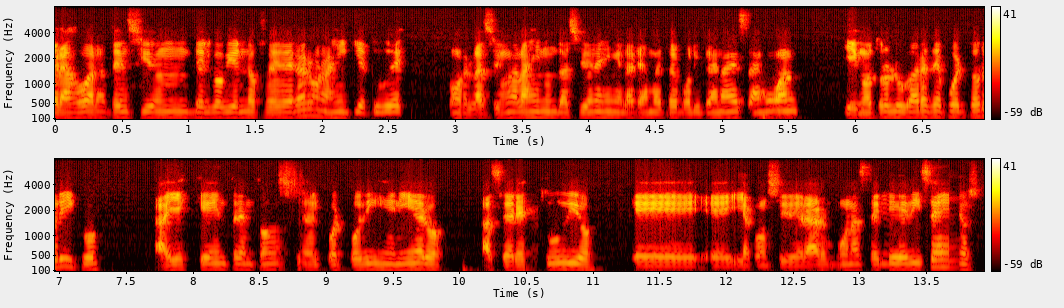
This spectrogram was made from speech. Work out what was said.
trajo a la atención del gobierno federal unas inquietudes con relación a las inundaciones en el área metropolitana de San Juan y en otros lugares de Puerto Rico. Ahí es que entra entonces el cuerpo de ingenieros a hacer estudios eh, eh, y a considerar una serie de diseños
